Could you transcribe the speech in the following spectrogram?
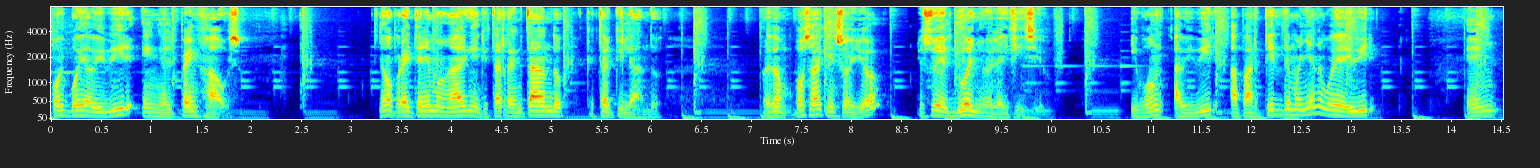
hoy voy a vivir en el penthouse. No, por ahí tenemos a alguien que está rentando, que está alquilando. Perdón, ¿vos sabés quién soy yo? Yo soy el dueño del edificio. Y voy a vivir, a partir de mañana voy a vivir en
